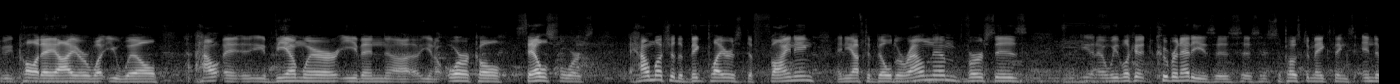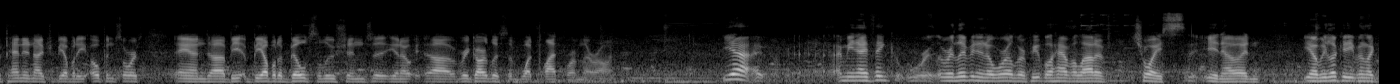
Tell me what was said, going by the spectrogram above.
we call it AI or what you will, how, uh, VMware even, uh, you know, Oracle, Salesforce, how much are the big players defining and you have to build around them versus you know, we look at Kubernetes is, is, supposed to make things independent. I should be able to open source and uh, be, be able to build solutions, uh, you know, uh, regardless of what platform they're on. Yeah, I mean, I think we're, we're, living in a world where people have a lot of choice, you know, and you know, we look at even like,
